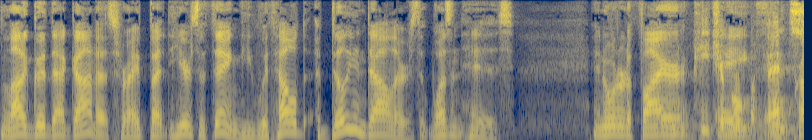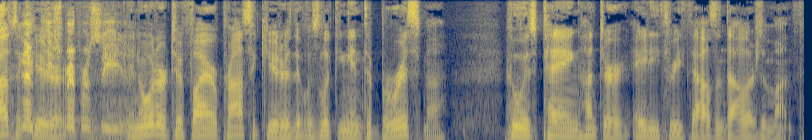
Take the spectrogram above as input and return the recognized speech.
A lot of good that got us, right? But here's the thing: he withheld a billion dollars that wasn't his in order to fire impeachable a, a offense. prosecutor. Impeachment. In order to fire a prosecutor that was looking into Burisma, who was paying Hunter eighty-three thousand dollars a month.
